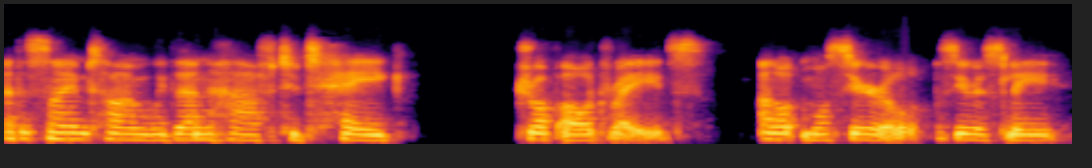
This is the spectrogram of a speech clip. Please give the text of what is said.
at the same time we then have to take dropout rates a lot more serial, seriously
